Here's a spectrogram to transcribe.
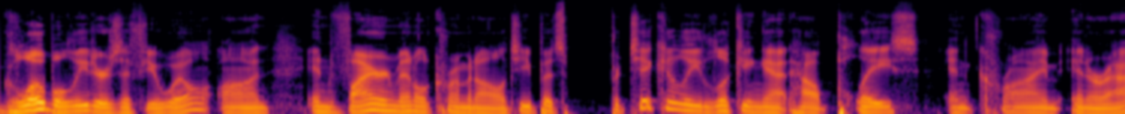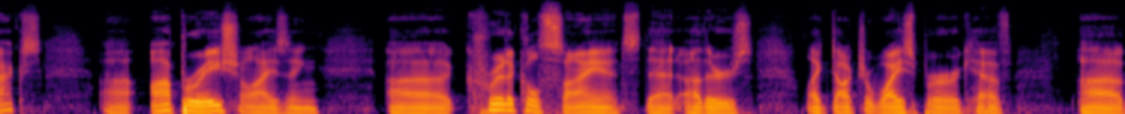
global leaders, if you will, on environmental criminology, but particularly looking at how place and crime interacts, uh, operationalizing uh, critical science that others like Dr. Weisburd have uh,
